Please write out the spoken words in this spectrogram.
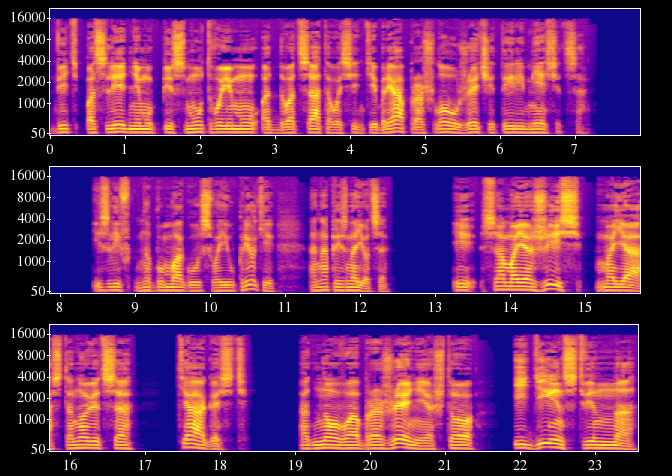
ведь последнему письму твоему от 20 сентября прошло уже четыре месяца. Излив на бумагу свои упреки, она признается. И самая жизнь моя становится тягость, одно воображение, что единственно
